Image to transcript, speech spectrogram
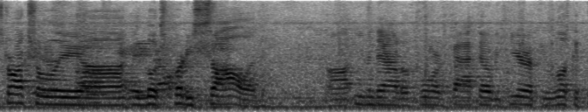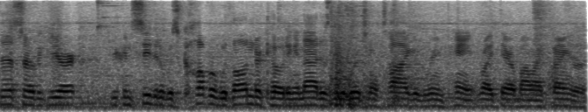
Structurally, uh, it looks pretty solid, uh, even down to the floor. In fact, over here, if you look at this over here, you can see that it was covered with undercoating, and that is the original Tiger Green paint right there by my finger.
